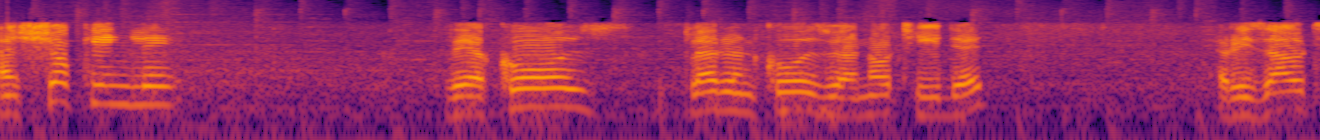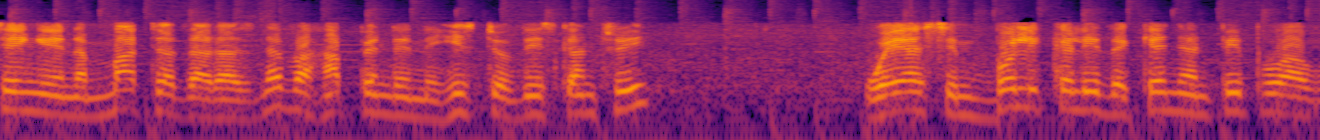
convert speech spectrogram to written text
And shockingly, their cause, clarion calls were not heeded, resulting in a matter that has never happened in the history of this country, where symbolically the Kenyan people have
